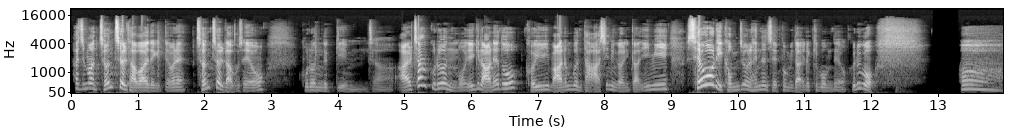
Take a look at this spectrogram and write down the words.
하지만 전체를 다 봐야 되기 때문에 전체를 다 보세요. 그런 느낌. 자, 알창꿀은 뭐 얘기를 안 해도 거의 많은 분 다 아시는 거니까 이미 세월이 검증을 했는 제품이다 이렇게 보면 돼요. 그리고 어,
